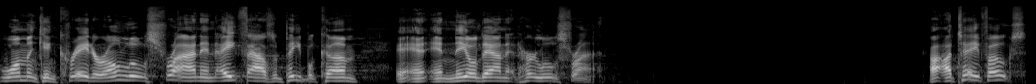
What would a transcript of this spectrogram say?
woman can create her own little shrine and 8,000 people come and, and, kneel down at her little shrine. I, I'll tell you, folks,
